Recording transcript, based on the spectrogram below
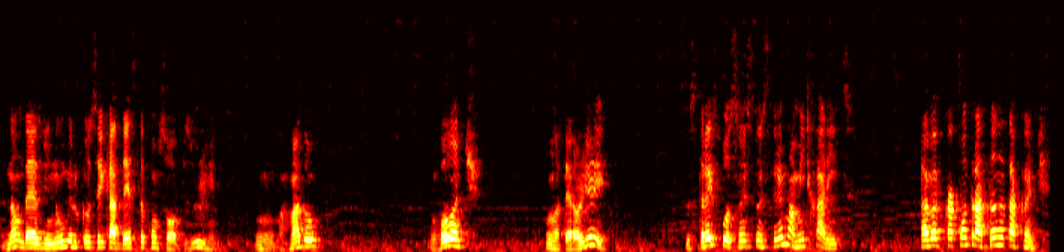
não 10 de número que eu sei que a 10 tá com sobres urgente. Um armador, um volante, um lateral direito. As três posições estão extremamente carentes. Aí vai ficar contratando atacante.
